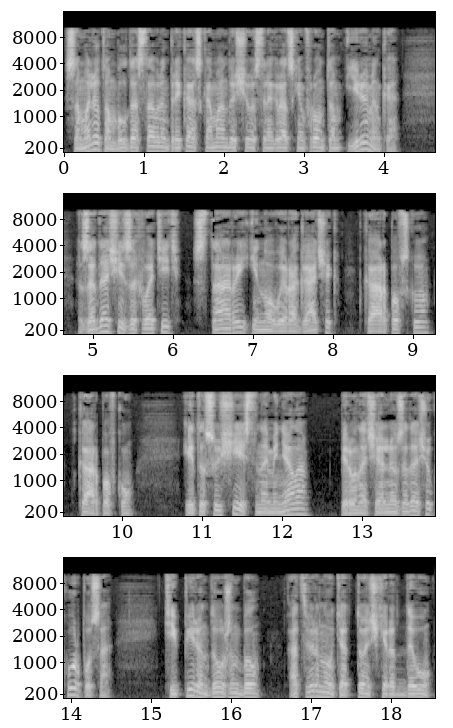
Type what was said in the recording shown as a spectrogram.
самолетом был доставлен приказ командующего Сталинградским фронтом Еременко задачей захватить старый и новый рогачик, Карповскую, Карповку. Это существенно меняло первоначальную задачу корпуса. Теперь он должен был отвернуть от точки Раддеву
